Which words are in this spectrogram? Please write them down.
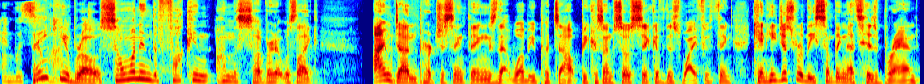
and was so Thank you, bro. Someone in the fucking on the subreddit was like, "I'm done purchasing things that Wubby puts out because I'm so sick of this waifu thing. Can he just release something that's his brand?"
